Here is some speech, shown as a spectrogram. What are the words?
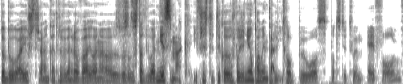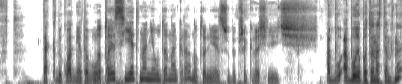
to była już strzelanka trójwymiarowa i ona zostawiła niesmak i wszyscy tylko już nią pamiętali. To było z pod tytułem Evolved? Tak, dokładnie to było. No to, to, jest jedna nieudana gra, no to nie jest, żeby przekreślić. A, bu a były po to następne?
